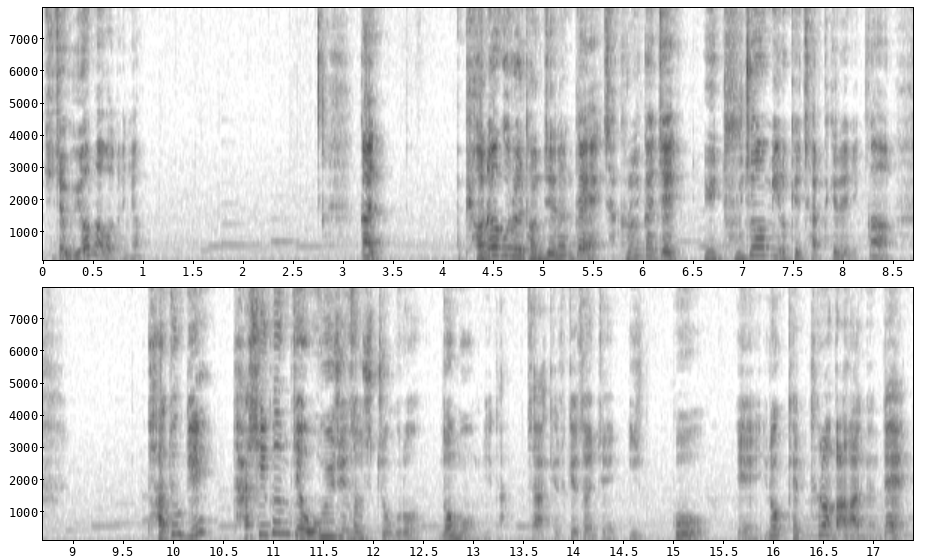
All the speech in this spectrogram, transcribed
진짜 위험하거든요. 그러니까 변화구를 던지는데 자 그러니까 이제 이 두 점이 이렇게 잡히게 되니까 바둑이 다시금 이제 오유진 선수 쪽으로 넘어옵니다. 자 계속해서 이제 있고 예 이렇게 틀어 막았는데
